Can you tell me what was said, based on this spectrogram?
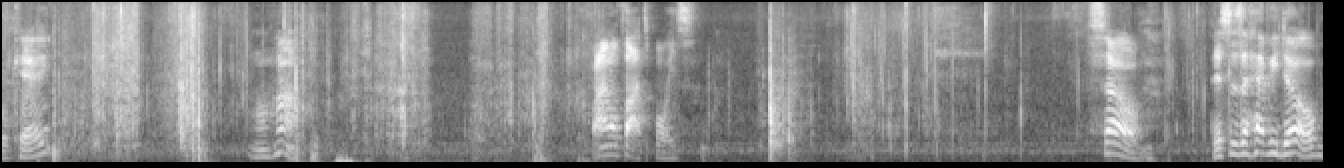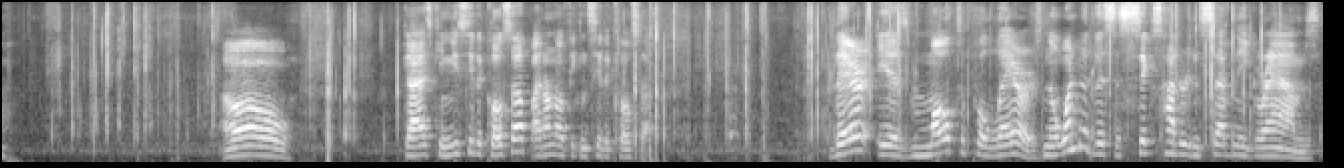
Okay. Uh-huh. Final thoughts, boys. So, this is a heavy dough. Oh. Guys, can you see the close-up? I don't know if you can see the close-up. There is multiple layers. No wonder this is 670 grams.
